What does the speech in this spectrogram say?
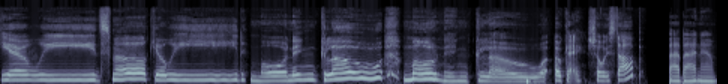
your weed, smoke your weed. Morning glow, morning glow. Okay, shall we stop? bye bye now.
